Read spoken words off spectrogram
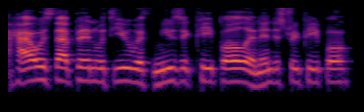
how has that been with you, with music people and industry people?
